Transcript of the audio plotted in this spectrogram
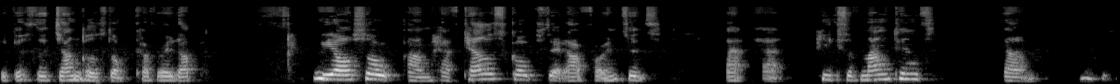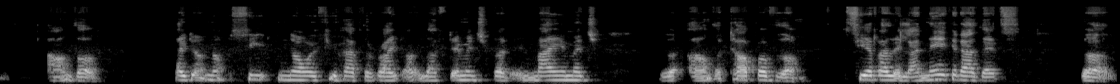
because the jungles don't cover it up. We also um, have telescopes that are, for instance, at, at peaks of mountains um, on the I don't know see know if you have the right or left image, but in my image, the, on the top of the Sierra de la Negra, that's the,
